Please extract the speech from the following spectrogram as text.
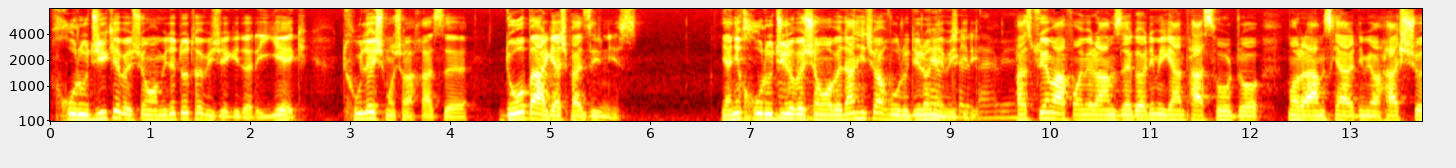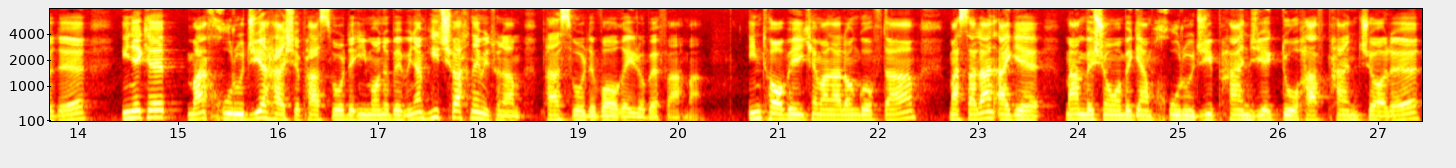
خروجی که به شما میده دو تا ویژگی داره. یک طولش مشخصه. دو برگشت پذیر نیست. یعنی خروجی رو به شما بدن هیچ وقت ورودی رو نمی‌گیری. پس توی مفاهیم رمزنگاری میگن پسورد رو ما رمز کردیم یا hash شده. اینه که من خروجی hash password ایمان رو ببینم هیچ وقت نمی‌تونم پسورد واقعی رو بفهمم. این تابعی که من الان گفتم مثلا اگه من به شما بگم خروجی 5 1 2 7 5 4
